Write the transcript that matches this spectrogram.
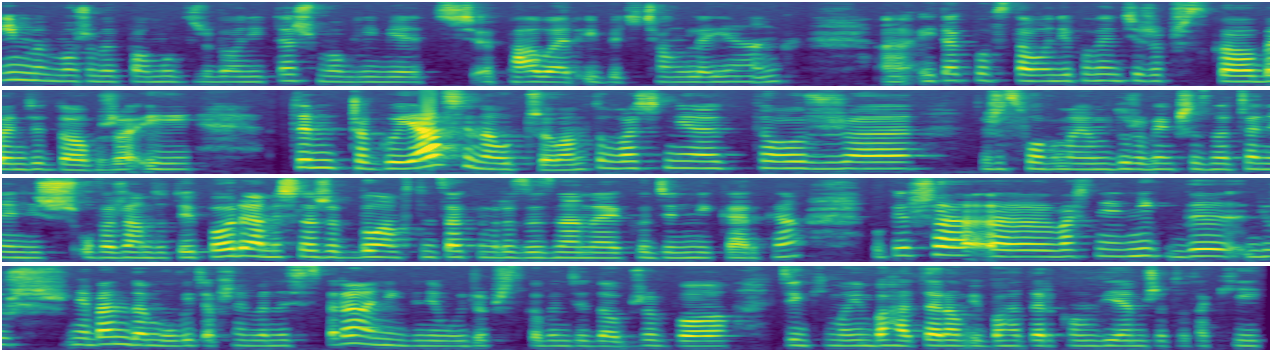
im możemy pomóc, żeby oni też mogli mieć power i być ciągle young. I tak powstało, nie powiem Ci, że wszystko będzie dobrze. I tym, czego ja się nauczyłam, to właśnie to, że że słowa mają dużo większe znaczenie niż uważałam do tej pory, a myślę, że byłam w tym całkiem rozeznana jako dziennikarka. Po pierwsze, e, właśnie nigdy już nie będę mówić, a przynajmniej będę się starała nigdy nie mówić, że wszystko będzie dobrze, bo dzięki moim bohaterom i bohaterkom wiem, że to taki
